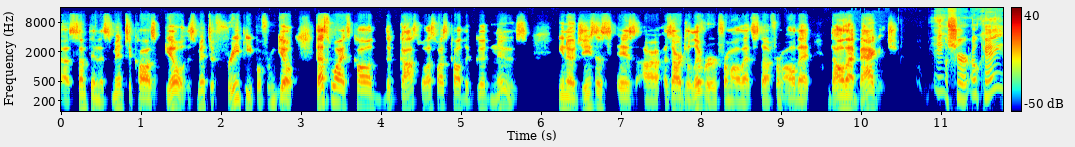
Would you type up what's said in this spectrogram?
uh, something that's meant to cause guilt it's meant to free people from guilt. That's why it's called the gospel that's why it's called the good news. You know jesus is our is our deliverer from all that stuff from all that all that baggage Sure, okay,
